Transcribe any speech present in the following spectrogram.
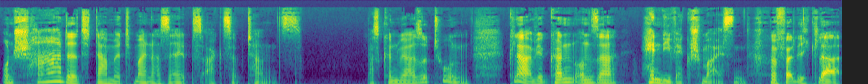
und schadet damit meiner Selbstakzeptanz. Was können wir also tun? Klar, wir können unser Handy wegschmeißen, völlig klar.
